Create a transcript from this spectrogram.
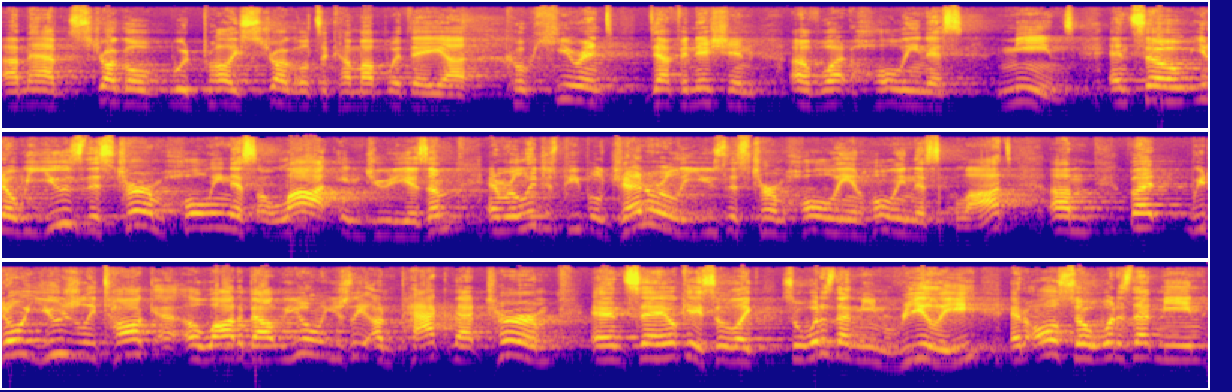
um, have struggle would probably struggle to come up with a uh, coherent definition of what holiness means. And so, you know, we use this term holiness a lot in Judaism, and religious people generally use this term holy and holiness a lot. Um, but we don't usually talk a lot about, we don't usually unpack that term and say, okay, so like, so what does that mean really? And also, what does that mean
